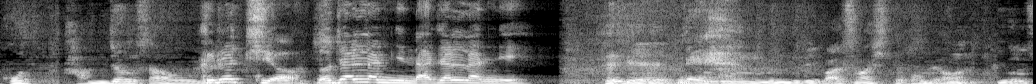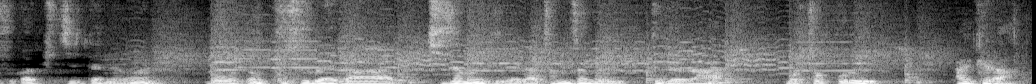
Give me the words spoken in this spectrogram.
곧 감정 싸움. 그렇지요. 너 잘났니, 나 잘났니. 되게 네. 모든 분들이 말씀하실 때 보면 이혼수가 비칠 때는 뭐 어떤 구술해라, 치성을 드려라, 정성을 드려라, 뭐 촉구를 밝혀라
